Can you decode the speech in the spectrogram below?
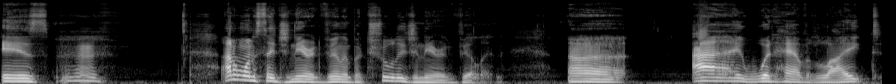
is, I don't want to say generic villain, but truly generic villain. Uh, I would have liked,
